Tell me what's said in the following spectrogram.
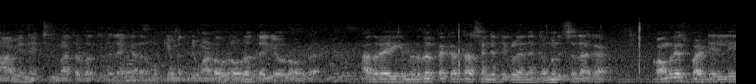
ನಾವೇನು ಹೆಚ್ಚಿಗೆ ಮಾತಾಡೋದಿಲ್ಲ. ಯಾಕಂದರೆ ಮುಖ್ಯಮಂತ್ರಿ ಮಾಡೋರು ಅವರ ತೆಗೆಯೋರು ಅವರ. ಆದರೆ ಈಗ ನಡೆದಿರ್ತಕ್ಕಂಥ ಸಂಗತಿಗಳನ್ನು ಗಮನಿಸಿದಾಗ ಕಾಂಗ್ರೆಸ್ ಪಾರ್ಟಿಯಲ್ಲಿ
